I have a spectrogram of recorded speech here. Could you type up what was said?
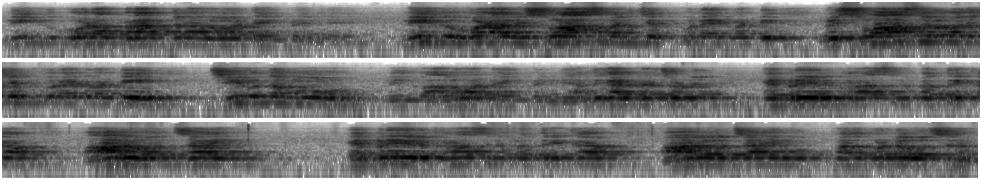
నీకు కూడా ప్రార్థన అలవాటైపోయింది. నీకు కూడా విశ్వాసం అని చెప్పుకునేటువంటి విశ్వాసులు అని చెప్పుకునేటువంటి జీవితము నీకు అలవాటు అయిపోయింది అందుకంటే చూడండి హెబ్రియులకు రాసిన పత్రిక ఆరో అధ్యాయం హెబ్రియులకు రాసిన పత్రిక ఆరో అధ్యాయము పదకొండవ వచనం.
